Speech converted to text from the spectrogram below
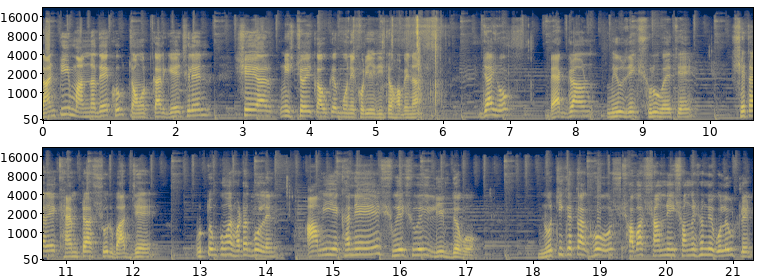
গানটি মান্না দে খুব চমৎকার গেয়েছিলেন। সে আর নিশ্চয়ই কাউকে মনে করিয়ে দিতে হবে না। যাই হোক, ব্যাকগ্রাউন্ড মিউজিক শুরু হয়েছে। সেতারে খ্যামটা সুর বাজছে। উত্তম কুমার হঠাৎ বললেন, আমি এখানে শুয়ে শুয়েই লিভ দেব। নচিকেতা ঘোষ সবার সামনেই সঙ্গে সঙ্গে বলে উঠলেন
